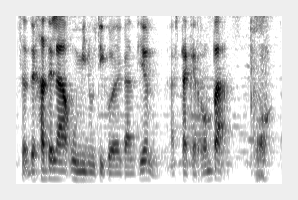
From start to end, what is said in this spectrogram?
O sea, déjatela un minutico de canción hasta que rompa. Hostia.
